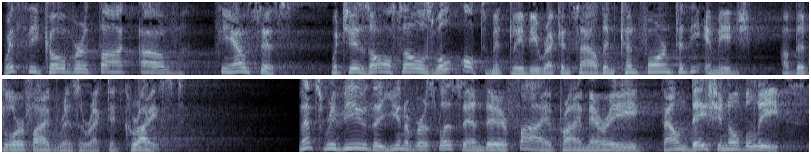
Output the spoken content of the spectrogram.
With the covert thought of theosis, which is all souls will ultimately be reconciled and conformed to the image of the glorified resurrected Christ. Let's review the Universalists and their five primary foundational beliefs.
